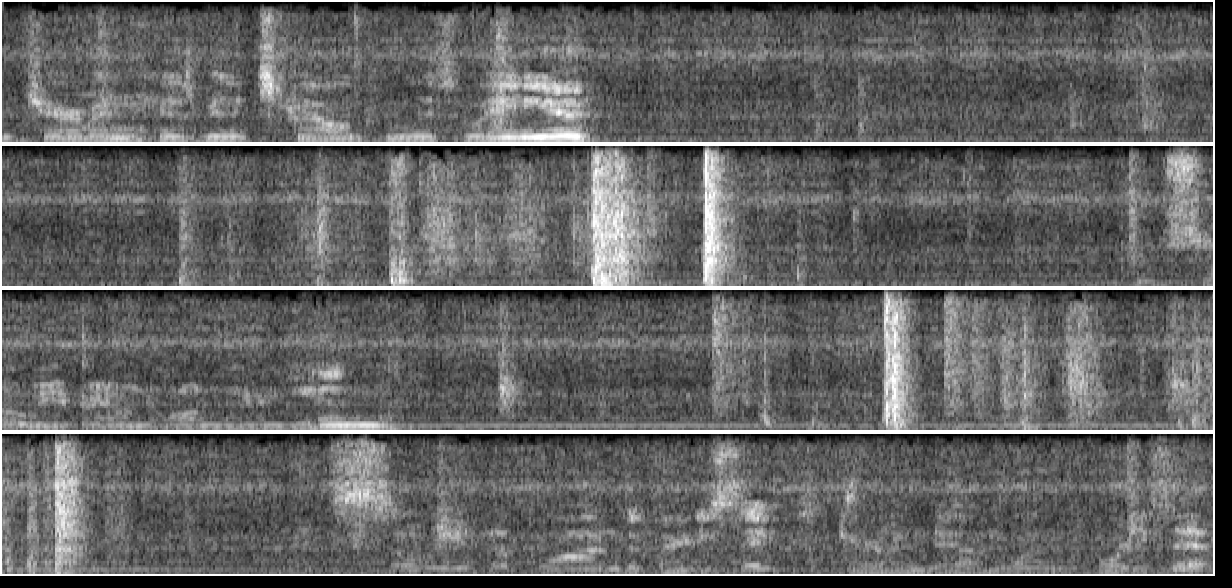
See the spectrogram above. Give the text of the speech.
the German has been expelled from Lithuania. Soviet round along there again. Soviet up one to 36, German down one to 47.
